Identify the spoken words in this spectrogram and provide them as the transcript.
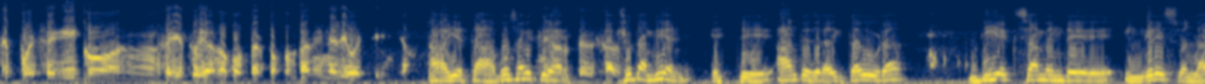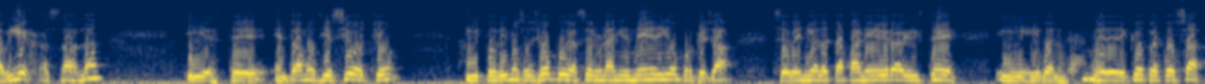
después seguí con, seguí estudiando con Berto Fontana y Nelly Goitiño. Ahí está. Vos sabés que yo también, este, antes de la dictadura, di examen de ingreso en la vieja sala y este, entramos 18 y pudimos, yo pude hacer un año y medio porque ya se venía la etapa negra, ¿viste? Y bueno, me dediqué a otra cosa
